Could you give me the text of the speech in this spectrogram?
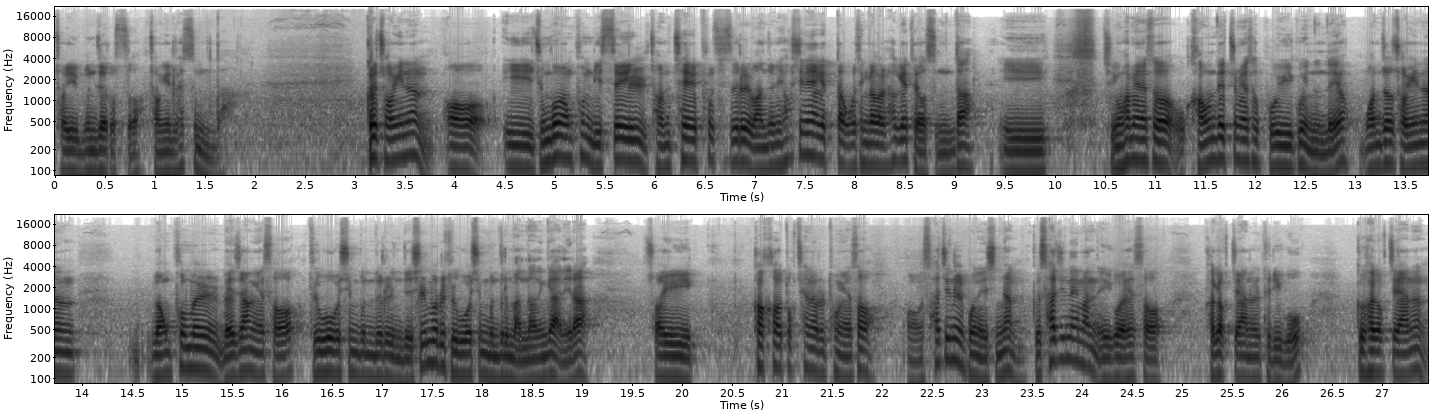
저희 문제로서 정의를 했습니다. 그래서 저희는 어, 이 중고명품 리세일 전체 프로세스를 완전히 혁신해야겠다고 생각을 하게 되었습니다. 이 지금 화면에서 가운데쯤에서 보이고 있는데요. 먼저 저희는 명품을 매장에서 들고 오신 분들을 이제 실물을 들고 오신 분들을 만나는 게 아니라 저희 카카오톡 채널을 통해서 어, 사진을 보내시면 그 사진에만 이거해서 가격 제한을 드리고 그 가격 제한은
